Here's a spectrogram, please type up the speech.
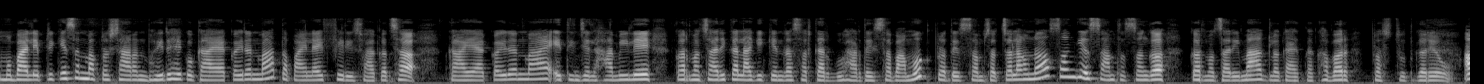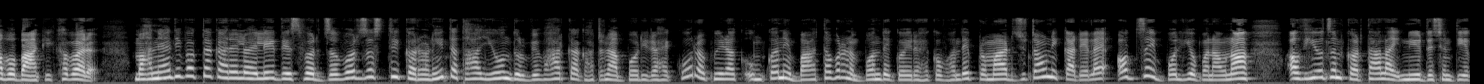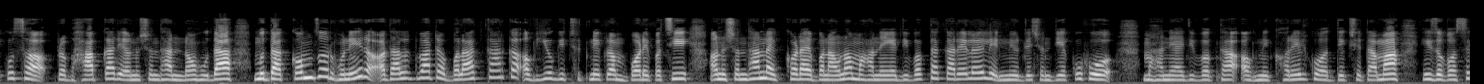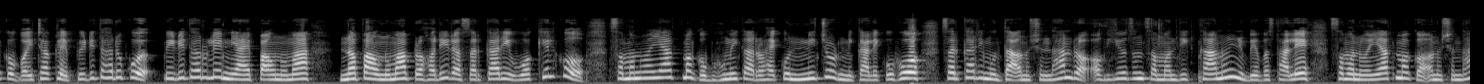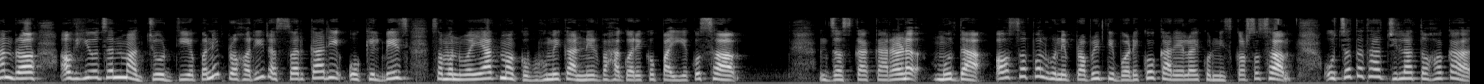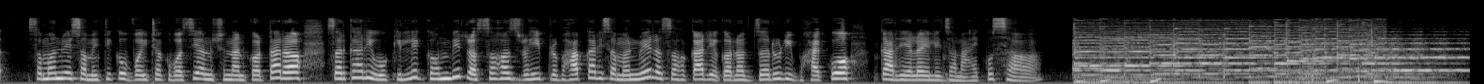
मोबाइल एप्लिकेशनमा प्रसारण भइरहेको काया कैरनमा तपाईंलाई फेरि स्वागत छ। काया कैरनमा यतिन्जेल हामीले कर्मचारीका लागि केन्द्र सरकार गुहार्दै सभामुख प्रदेश संसद चलाउन संघीय सांसदसँग कर्मचारी माग लगायतका खबर प्रस्तुत गर्यौं। अब बाँकी खबर। महान्याधिवक्ता कार्यालयले देशभर जबरजस्ती करणी तथा यौन दुर्व्यवहारका घटना बढ़िरहेको र पीड़क उम्कने वातावरण बन्दै गइरहेको भन्दै प्रमाण जुटाउने कार्यलाई अझै बलियो बनाउन अभियोजनकर्तालाई निर्देशन दिएको छ। प्रभावकारी अनुसन्धान नहुँदा मुद्दा कमजोर हुने र अदालतबाट बलात्कारका अभियोगी छुट्ने क्रम बढ़ेपछि अनुसन्धानलाई कडाई बनाउन महान्यायाधिवक्ता कार्यालयले निर्देशन दिएको हो। महान्यायाधिवक्ता अग्नि खरेलको अध्यक्षतामा हिजो बसेको बैठकले पीड़ितहरूले न्याय पाउनुमा नपाउनुमा प्रहरी र सरकारी वकिलको समन्वयात्मक भूमिका रहेको निचोड़ निकालेको हो। सरकारी मुद्दा अनुसन्धान र अभियोजन सम्बन्धी कानूनी व्यवस्थाले समन्वयात्मक अनुसन्धान र अभियोजनमा जोड़ दिए पनि प्रहरी र सरकारी वकिलबीच समन्वयात्मक भूमिका निर्वाह गरेको पाइएको छ। जसका कारण मुद्दा असफल हुने प्रवृत्ति बढ़ेको कार्यालयको निष्कर्ष छ। उच्च तथा जिल्ला तहका समन्वय समितिको बैठक बसी अनुसन्धानकर्ता र सरकारी वकिलले गम्भीर र सहज रही प्रभावकारी समन्वय र सहकार्य गर्न जरूरी भएको कार्यालयले जनाएको छ।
